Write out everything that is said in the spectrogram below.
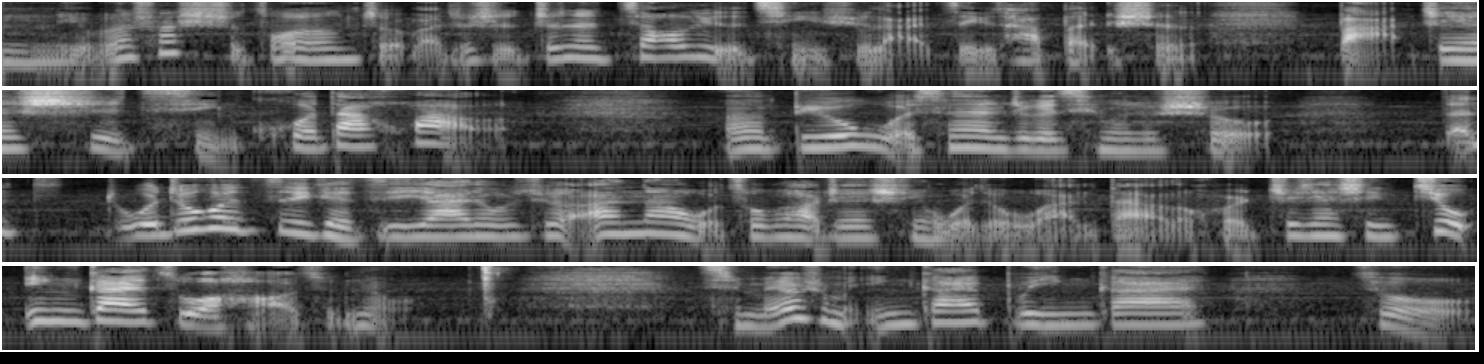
嗯，也不能说始作俑者吧，就是真正焦虑的情绪来自于他本身，把这件事情扩大化了。嗯，比如我现在这个情况就是，但我就会自己给自己压力，我觉得啊，那我做不好这件事情我就完蛋了，或者这件事情就应该做好，就那种，其实没有什么应该不应该，就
